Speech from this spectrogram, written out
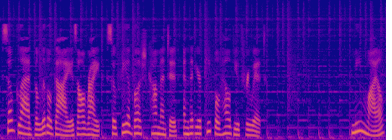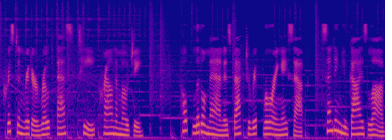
So glad the little guy is alright, Sophia Bush commented, and that your people held you through it. Meanwhile, Krysten Ritter wrote, S.T. crown emoji. Hope little man is back to rip roaring ASAP. Sending you guys love.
